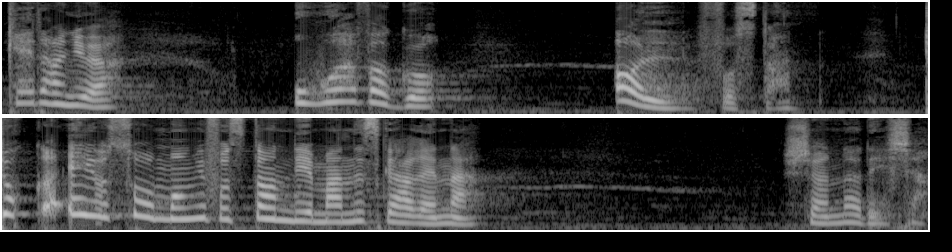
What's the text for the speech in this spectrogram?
Hva er det han gjør? Overgår all forstand. Dere er jo så mange forstandige mennesker her inne. Skjønner det ikke.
